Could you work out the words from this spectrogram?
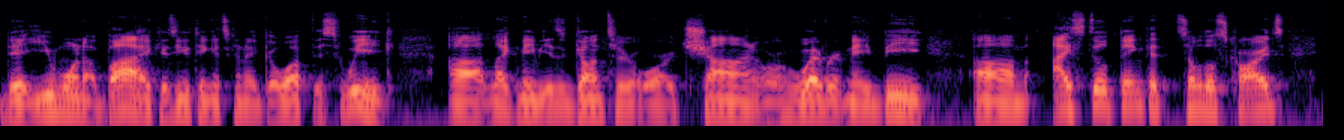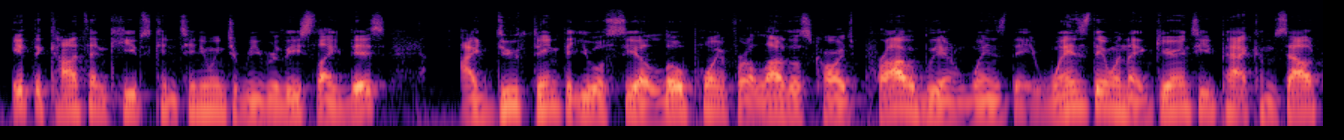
that you want to buy because you think it's going to go up this week, uh, like maybe it's Gunter or Chan or whoever it may be. Um, I still think that some of those cards, if the content keeps continuing to be released like this, I do think that you will see a low point for a lot of those cards probably on Wednesday. Wednesday, when that guaranteed pack comes out,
